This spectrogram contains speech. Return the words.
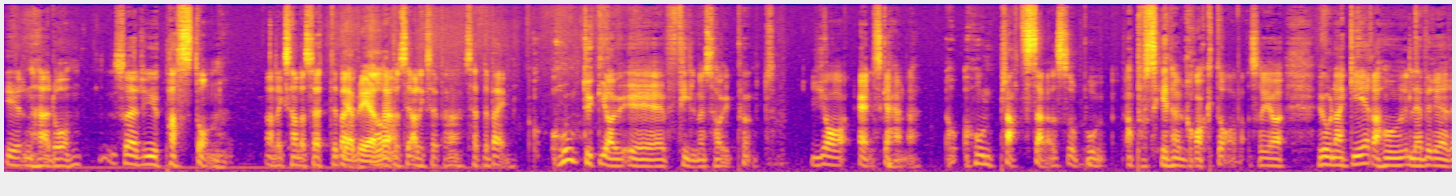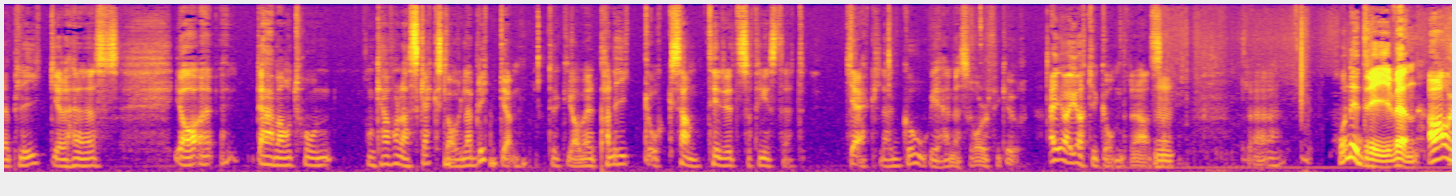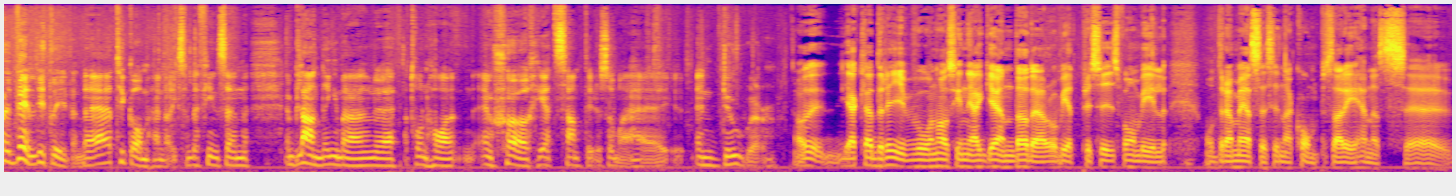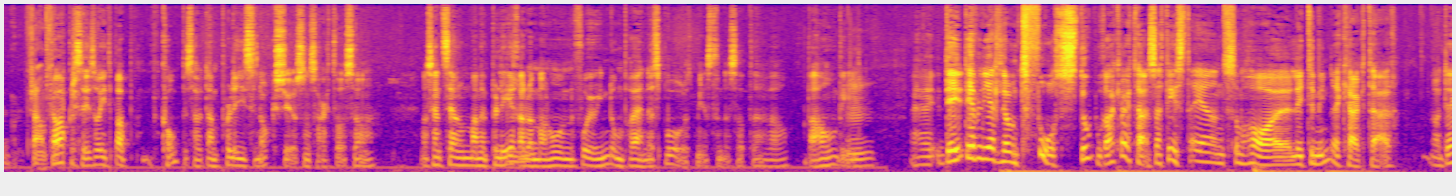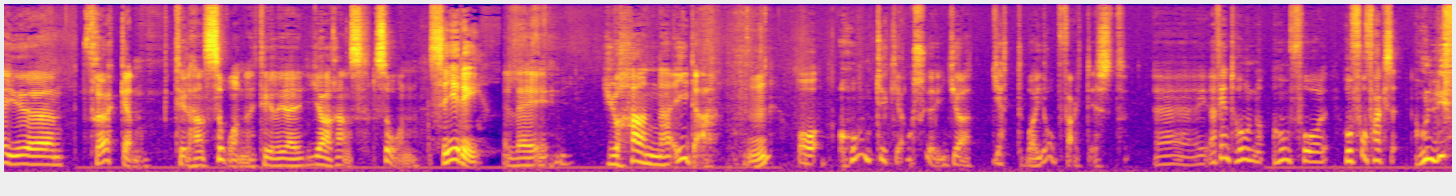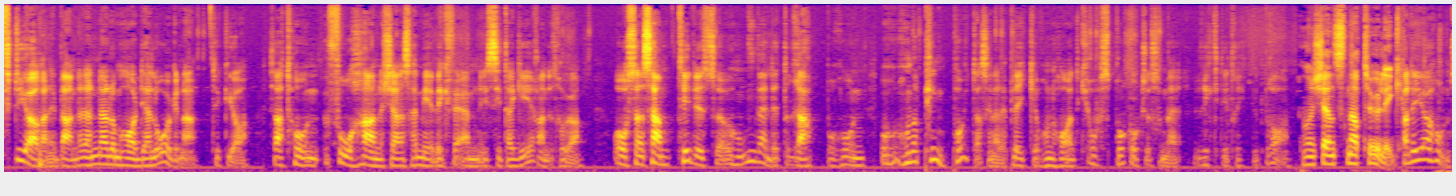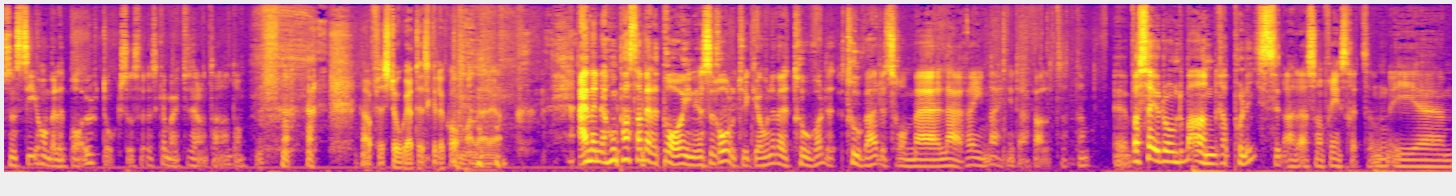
i den här då. Så är det ju pastorn. Alexandra Zetterberg. Gabriella. Ja, precis, Alexandra Zetterberg. Hon tycker jag är filmens höjdpunkt. Jag älskar henne. hon platsar alltså på, på scenen rakt av. Alltså jag, hur hon agerar, hon levererar repliker, hennes, ja, det här med att hon, hon kan få den här skräckslagna blicken, tycker jag, med panik och samtidigt så finns det ett jäkla go i hennes rollfigur. Ja, jag, jag tycker om den alltså. Mm. Hon är driven. Ja, hon är väldigt driven. Jag tycker om henne. Liksom. Det finns en, en blandning mellan eh, att hon har en skörhet samtidigt som hon är en doer. Ja, jäkla driv och hon har sin agenda där och vet precis vad hon vill och drar med sig sina kompisar i hennes eh, framfart. Ja, precis. Och inte bara kompisar utan polisen också ju som sagt var. Så man ska inte säga att hon manipulerar dem, men hon får ju in dem på hennes spår åtminstone. Så att eh, vad, vad hon vill. Mm. Det, det är väl egentligen de två stora karaktärerna. Sen finns det en som har lite mindre karaktär. Ja, det är ju eh, fröken till hans son, till eh, Görans son. Siri. Eller Johanna Ida. Mm. Och hon tycker jag också gör ett jättebra jobb faktiskt. Eh, jag vet inte, hon, hon, får, hon får faktiskt, hon lyfter Göran ibland när de har dialogerna, tycker jag. Så att hon får han känna sig mer bekväm i sitt agerande, tror jag. Och sen samtidigt så är hon väldigt rapp och hon, och hon har pinpointat sina repliker. Hon har ett kroppsspråk också som är riktigt, riktigt bra. Hon känns naturlig. Ja, det gör hon. Sen ser hon väldigt bra ut också, så det ska man ju inte säga något annat om. jag förstod att det skulle komma där, ja. Nej, men hon passar väldigt bra in i sin roll tycker jag. Hon är väldigt trovärdig, trovärdig som lärarinna i det här fallet. Eh, vad säger du om de andra poliserna där som finns rätten i, eh,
